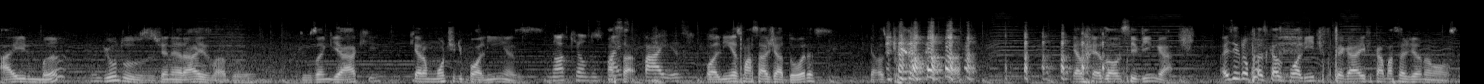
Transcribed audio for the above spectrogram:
a irmã de um dos generais lá do, do Zangiak, que era um monte de bolinhas, Nock é um dos mais paias. bolinhas massageadoras, que, elas, que ela resolve se vingar. Aí você não faz aquelas bolinhas de pegar e ficar massageando a mão. assim.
